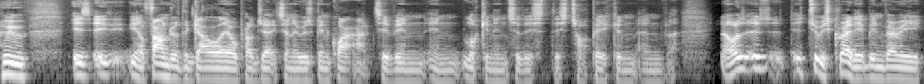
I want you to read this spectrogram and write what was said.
who is, you know founder of the Galileo project and who has been quite active in in looking into this this topic and and you know to his credit been very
